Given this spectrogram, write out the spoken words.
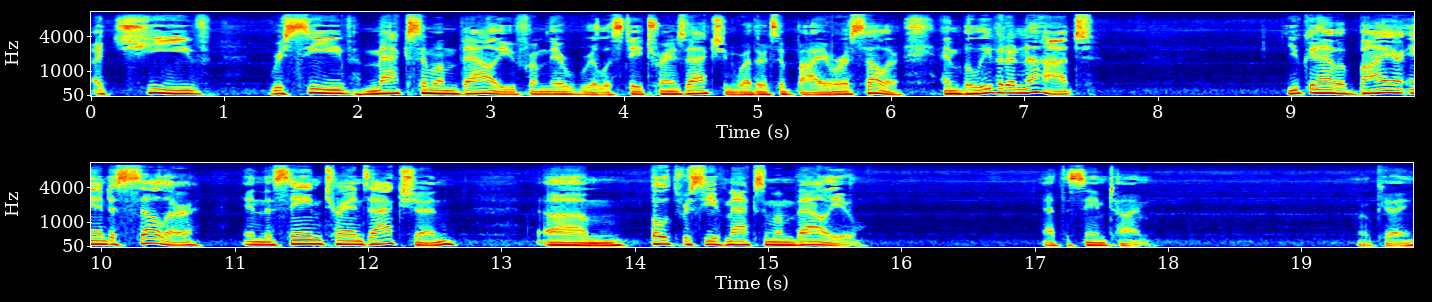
achieve, receive maximum value from their real estate transaction, whether it's a buyer or a seller. And believe it or not, you can have a buyer and a seller in the same transaction um, both receive maximum value at the same time. Okay?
